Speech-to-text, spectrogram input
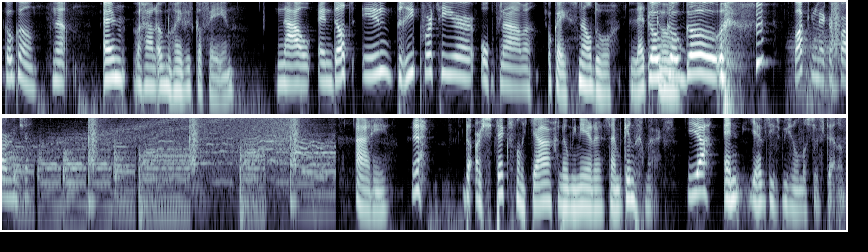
Ik ook al. Nou, En we gaan ook nog even het café in. nou, en dat in drie kwartier opname. Oké, snel door. Let's Go, go. go, go. Fucking lekker varkentje. Arie. Ja. De architect van het jaar genomineerden zijn bekendgemaakt. Ja, En je hebt iets bijzonders te vertellen.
